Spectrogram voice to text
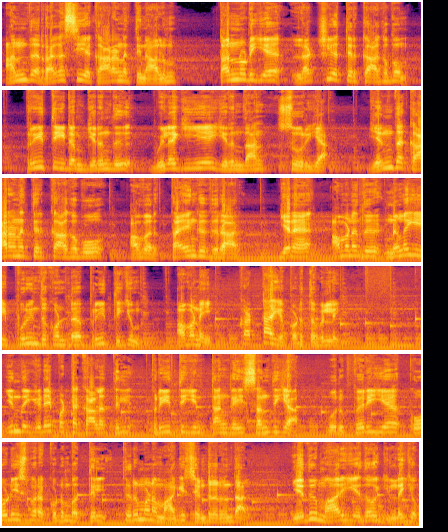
அந்த ரகசிய காரணத்தினாலும் தன்னுடைய லட்சியத்திற்காகவும் பிரீத்தியிடம் இருந்து விலகியே இருந்தான் சூர்யா. எந்த காரணத்திற்காகவோ அவர் தயங்குகிறார் என அவனது நிலையை புரிந்து கொண்ட பிரீத்தியும் அவனை கட்டாயப்படுத்தவில்லை. இந்த இடைப்பட்ட காலத்தில் பிரீத்தியின் தங்கை சந்தியா ஒரு பெரிய கோடீஸ்வர குடும்பத்தில் திருமணமாகி சென்றிருந்தாள். எது மாறியதோ இல்லையோ.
